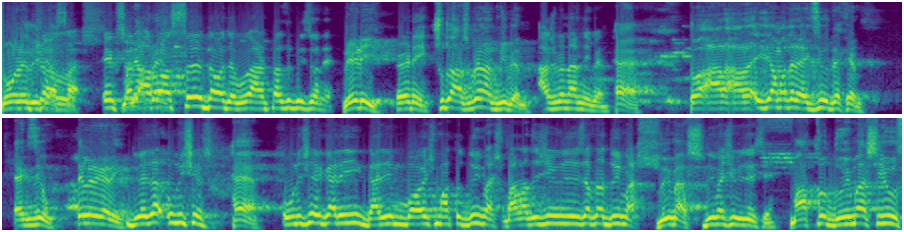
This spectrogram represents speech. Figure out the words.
লোনে দুইটা আছে। এক্সট্রা মানে আরও আছে দেওয়া যাবে আরটা আছে পিছনে। রেডি রেডি শুধু আসবেন আর নিবেন? আসবেন আর নিবেন। হ্যাঁ। তো আর আর এই যে আমাদের এক্সিউ দেখেন। এক্সিউ তেলের গাড়ি? দুই হাজার উনিশের। হ্যাঁ। উনিশের গাড়ি গাড়ির বয়স মাত্র দুই মাস। বাংলাদেশি ইউজ হয়েছে আপনার দুই মাস। দুই মাস। দুই মাস ইউজ হয়েছে। মাত্র দুই মাস ইউজ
